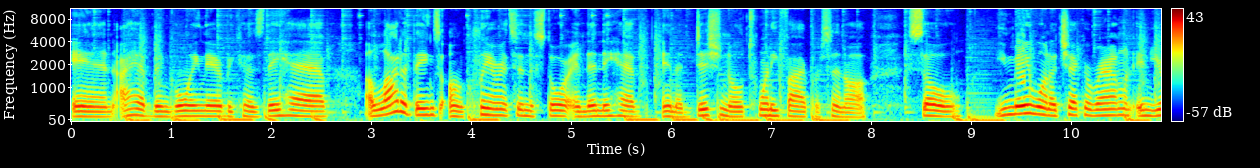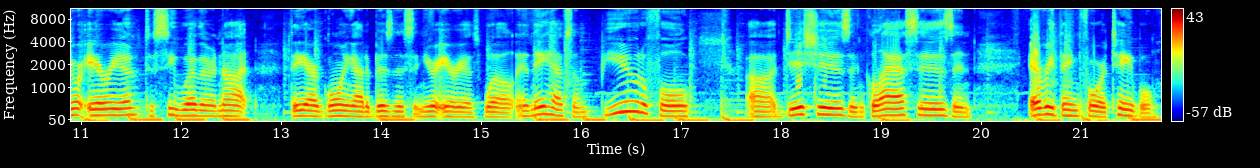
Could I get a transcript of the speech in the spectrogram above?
and I have been going there because they have a lot of things on clearance in the store and then they have an additional 25% off. So you may want to check around in your area to see whether or not they are going out of business in your area as well. And they have some beautiful uh, dishes and glasses and everything for a table.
